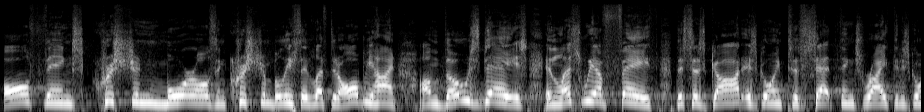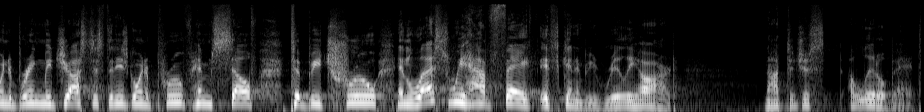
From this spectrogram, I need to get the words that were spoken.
all things Christian morals and Christian beliefs, they've left it all behind. On those days, unless we have faith that says God is going to set things right, that He's going to bring me justice, that He's going to prove Himself to be true, unless we have faith, it's going to be really hard. Not to just a little bit.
